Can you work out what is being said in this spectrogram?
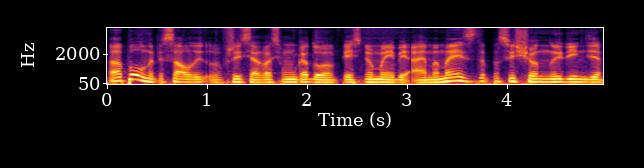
А, Пол написал в 68 году песню «Maybe I'm Amazed», посвященную Линде.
